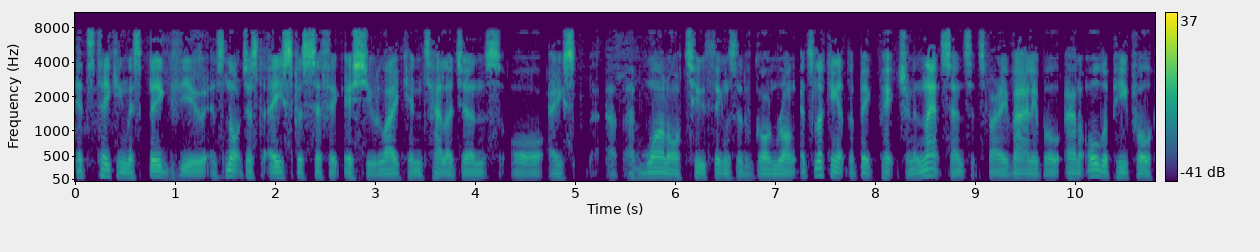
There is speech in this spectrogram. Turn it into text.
it's taking this big view. It's not just a specific issue like intelligence or a, a, one or two things that have gone wrong. It's looking at the big picture, and in that sense, it's very valuable. And all the people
